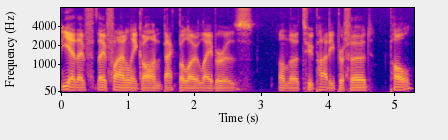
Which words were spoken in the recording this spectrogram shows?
yeah, they've they've finally gone back below Labourers on the two party preferred poll.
